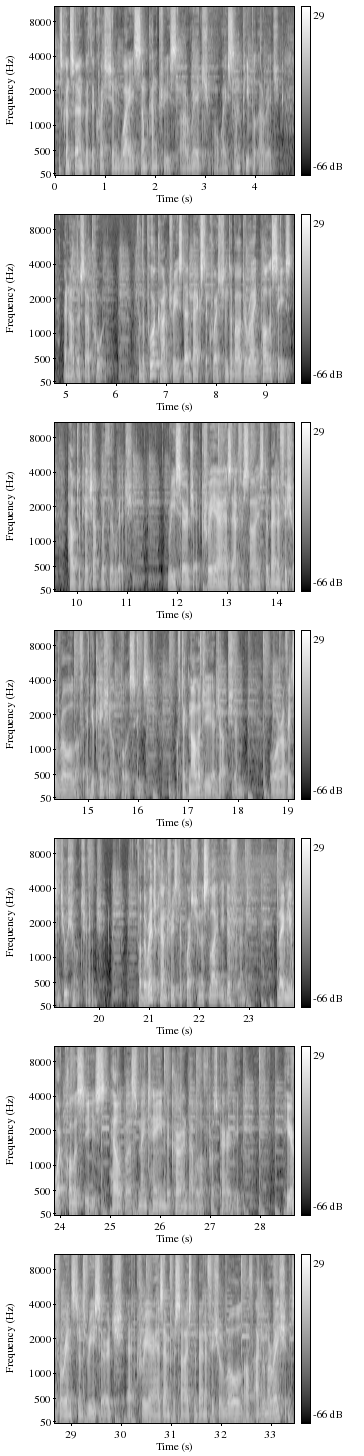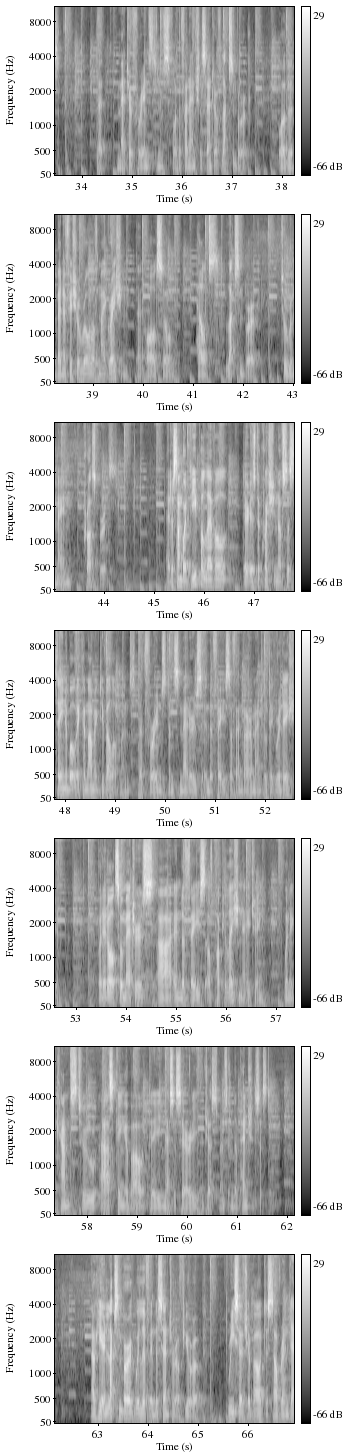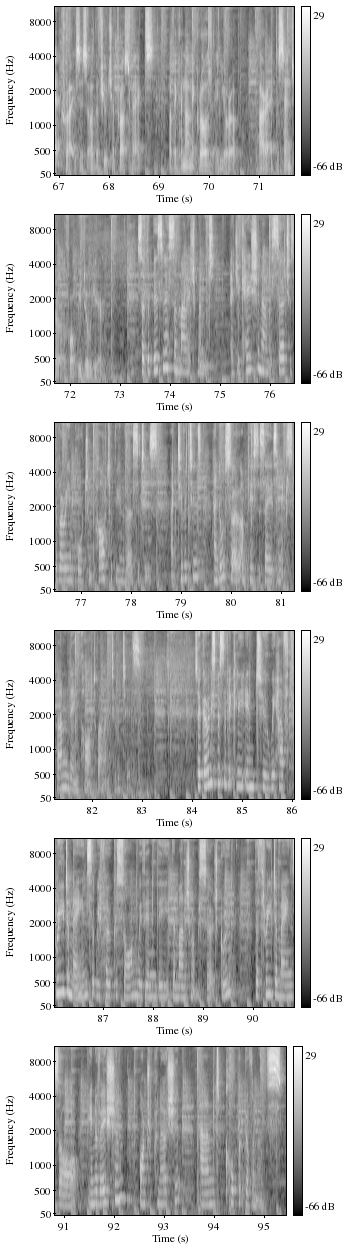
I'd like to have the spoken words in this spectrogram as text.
is concerned with the question why some countries are rich or why some people are rich and others are poor. For the poor countries, that begs the questions about the right policies, how to catch up with the rich, Research at CREA has emphasized the beneficial role of educational policies, of technology adoption, or of institutional change. For the rich countries, the question is slightly different, namely what policies help us maintain the current level of prosperity. Here, for instance, research at CREA has emphasized the beneficial role of agglomerations that matter, for instance, for the financial center of Luxembourg, or the beneficial role of migration that also helps Luxembourg to remain prosperous. At a somewhat deeper level, there is the question of sustainable economic development that, for instance, matters in the face of environmental degradation. But it also matters uh, in the face of population aging when it comes to asking about the necessary adjustments in the pension system. Now here in Luxembourg, we live in the center of Europe. Research about the sovereign debt crisis or the future prospects of economic growth in Europe are at the center of what we do here. So the business and management Education and research is a very important part of the university's activities and also, I'm pleased to say, it's an expanding part of our activities. So going specifically into, we have three domains that we focus on within the, the management research group. The three domains are innovation, entrepreneurship and corporate governance.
